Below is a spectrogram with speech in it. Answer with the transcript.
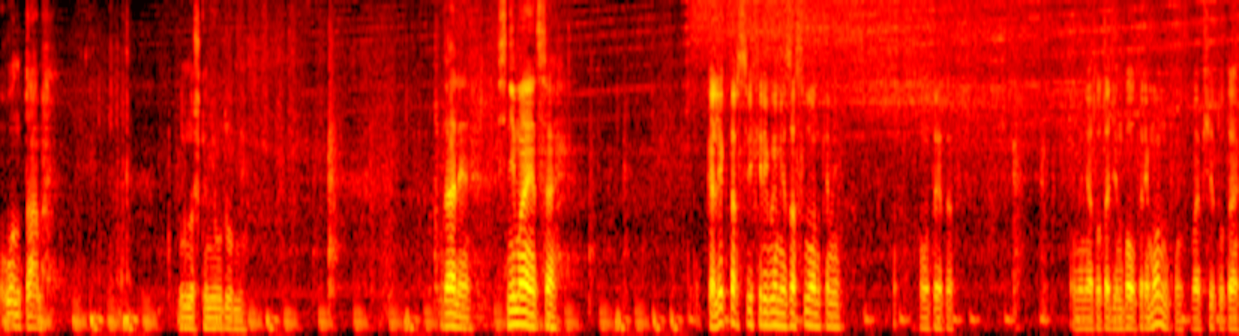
вон там. Немножко неудобнее. Далее снимается коллектор с вихревыми заслонками. Вот этот. У меня тут один болт ремонтный. Вообще тут а,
